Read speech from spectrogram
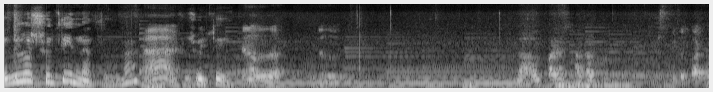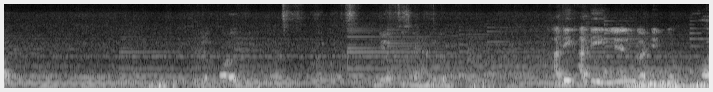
এগুলো সুতির না তো না? হ্যাঁ সুতি লাল পাড়ে সাদা খাদি খাদি লিনেন গার্ডেন ও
